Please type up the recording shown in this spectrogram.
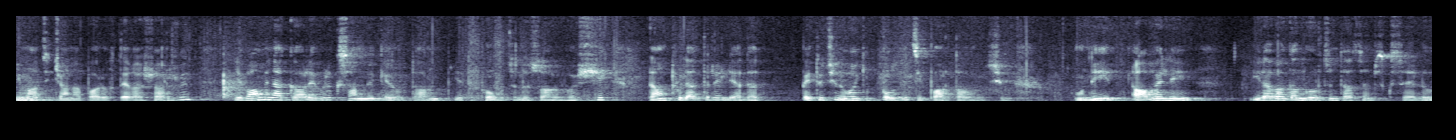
դիմացի ճանապարհով տեղաշարժվեն եւ ամենակարևորը 21-րդ դարում, եթե փողոցը լուսավորված չի, դա անթույլատրելի է, դա պետությունը ուղղակի պոզիցիվ պարտավորություն ունի ավելին իրավական գործընթաց եմ սկսելու,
